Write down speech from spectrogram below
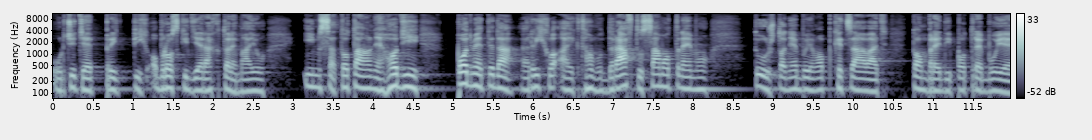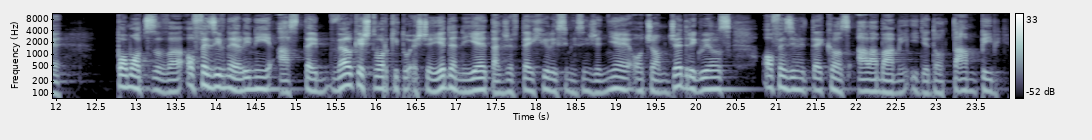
Určite pri tých obrovských dierach, ktoré majú, im sa totálne hodí. Poďme teda rýchlo aj k tomu draftu samotnému. Tu už to nebudem obkecávať. Tom Brady potrebuje pomoc v ofenzívnej linii a z tej veľkej štvorky tu ešte jeden je, takže v tej chvíli si myslím, že nie je o čom. Jedrick Wills, ofenzívny tackle z Alabamy, ide do Tampy.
